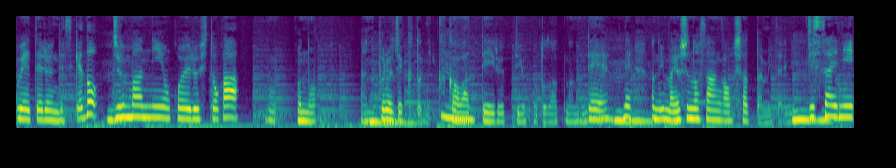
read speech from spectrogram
植えてるんですけど、うん。10万人を超える人がもうこのあのうん。プロジェクトに関わっているっていうことだったので、うんね、あの今吉野さんがおっしゃったみたいに、うん実際に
